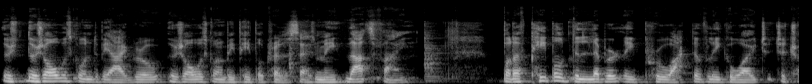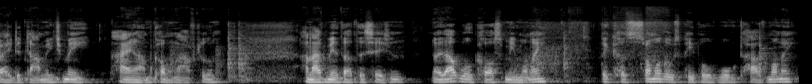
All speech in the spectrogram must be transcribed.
there's there's always going to be aggro. There's always going to be people criticizing me. That's fine. But if people deliberately, proactively go out to try to damage me, I am coming after them. And I've made that decision. Now, that will cost me money because some of those people won't have money.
